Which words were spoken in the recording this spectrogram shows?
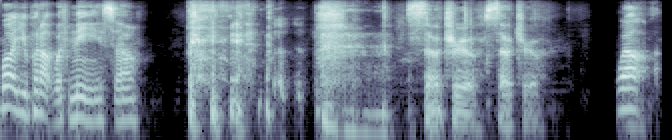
Well, you put up with me, so. so true. So true. Well,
